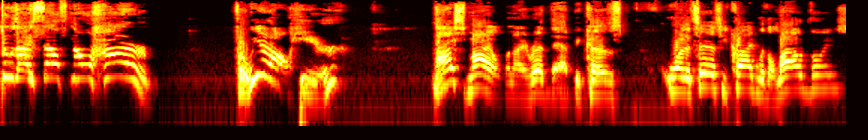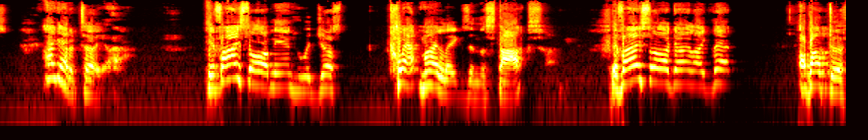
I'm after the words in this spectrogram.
Do thyself no harm, for we are all here. I smiled when I read that because when it says he cried with a loud voice, I gotta tell you, if I saw a man who had just clapped my legs in the stocks, if I saw a guy like that about to,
